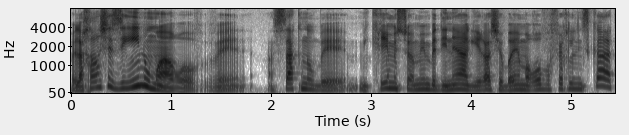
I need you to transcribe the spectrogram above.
ולאחר שזיהינו מה הרוב, ועסקנו במקרים מסוימים בדיני ההגירה שבהם הרוב הופך לנזקק,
